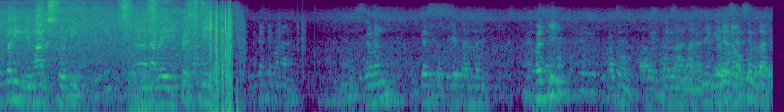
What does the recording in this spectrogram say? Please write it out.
ఓపెనింగ్ రిమార్క్స్ తోటి ఆ, నా రిక్వెస్ట్ ఎందుకంటే మన శ్రవణ్ ఇద్దరికి పూజ పడినది అతను వేరే సమస్యలు దాటి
